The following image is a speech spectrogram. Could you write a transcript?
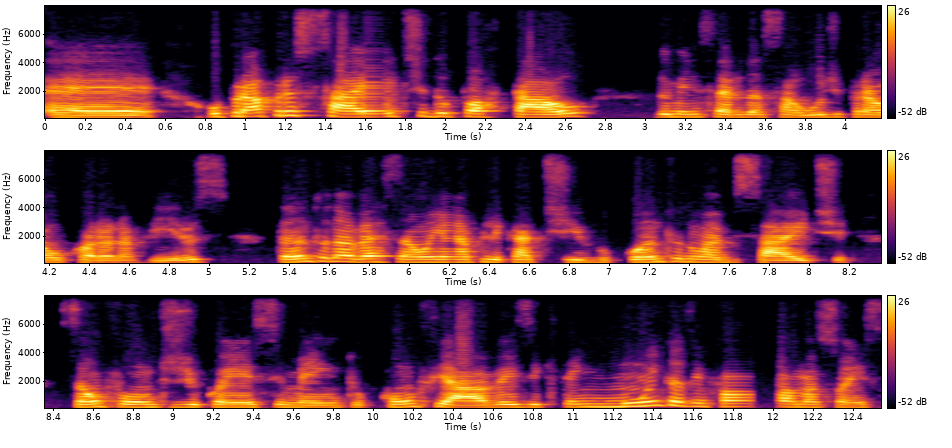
É, o próprio site do portal do Ministério da Saúde para o coronavírus, tanto na versão em aplicativo quanto no website, são fontes de conhecimento confiáveis e que têm muitas informações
